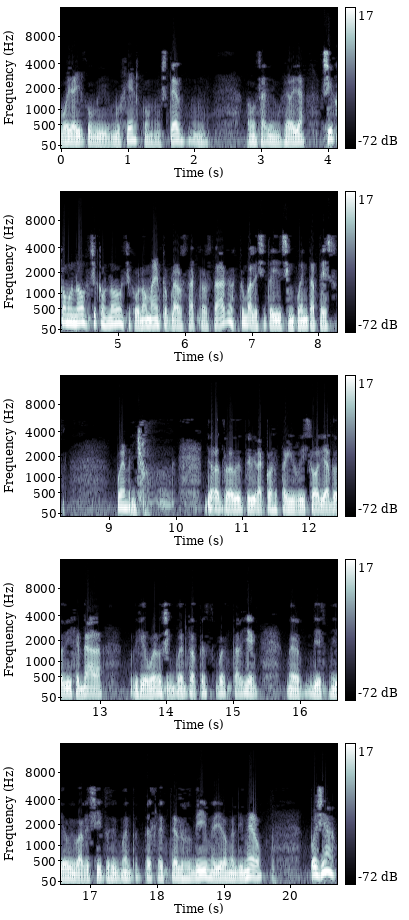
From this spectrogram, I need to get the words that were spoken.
voy a ir con mi mujer, con Esther, ir mi mujer allá. Sí, como no, sí, como no, sí, como no, maestro, claro está, claro está, un valecito ahí de 50 pesos. Bueno, yo, yo naturalmente vi una cosa tan irrisoria, no dije nada, dije, bueno, 50 pesos, bueno, está bien me, me dio mi valecito 50 pesos, te los di, me dieron el dinero, pues ya,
